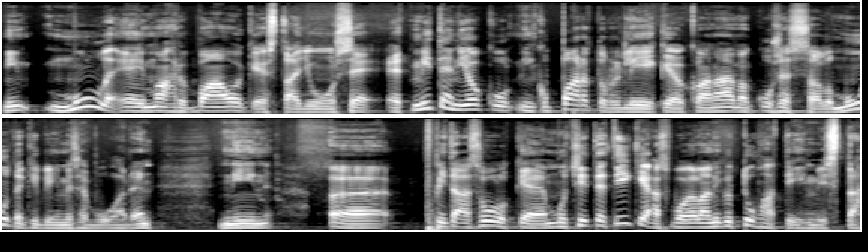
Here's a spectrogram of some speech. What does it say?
niin mulle ei mahdu vaan oikeastaan juun se, että miten joku niin kuin parturiliike, joka on aivan kusessa ollut muutenkin viimeisen vuoden, niin äh, pitää sulkea, mutta sitten Ikeas voi olla niin kuin tuhat ihmistä.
